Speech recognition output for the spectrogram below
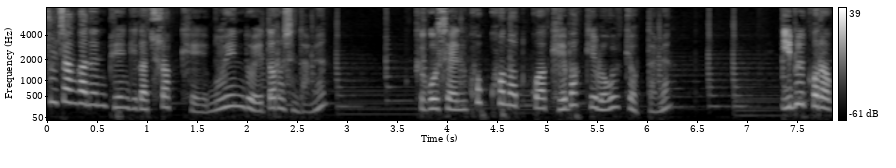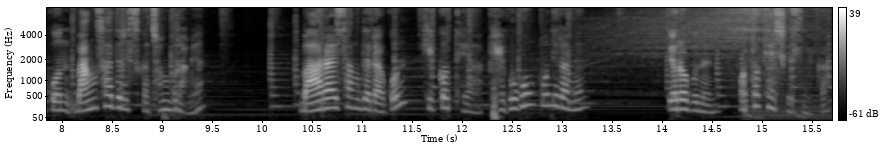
출장 가는 비행기가 추락해 무인도에 떨어진다면? 그곳엔 코코넛과 개밖에 먹을 게 없다면? 입을 거라곤 망사 드레스가 전부라면? 말할 상대라곤 기껏해야 배구공뿐이라면? 여러분은 어떻게 하시겠습니까?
